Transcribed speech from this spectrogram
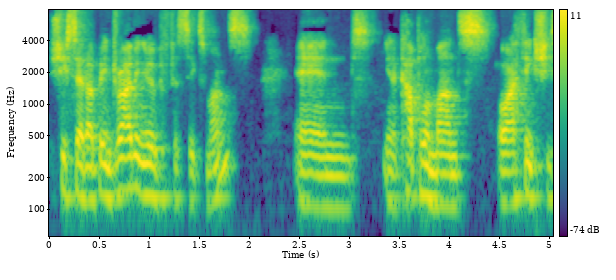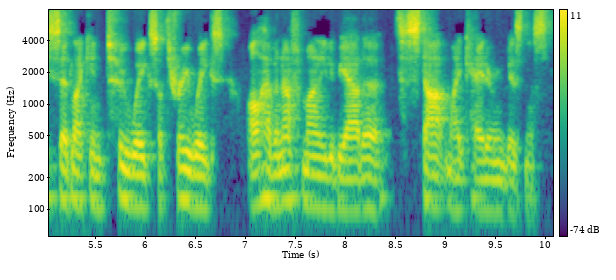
she said, I've been driving Uber for six months. And in a couple of months, or I think she said like in two weeks or three weeks, I'll have enough money to be able to, to start my catering business.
